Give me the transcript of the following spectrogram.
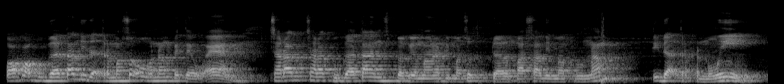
pokok gugatan tidak termasuk wewenang PT UN. Syarat-syarat gugatan sebagaimana dimaksud dalam pasal 56 tidak terpenuhi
